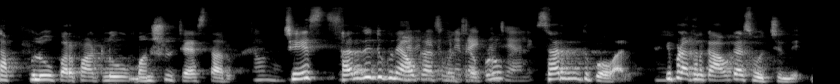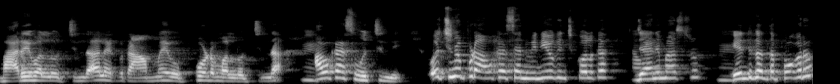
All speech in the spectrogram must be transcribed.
తప్పులు పొరపాట్లు మనుషులు చేస్తారు. చేసి సరిదిద్దుకునే అవకాశం వచ్చినప్పుడు. సరిదిద్దుకోవాలి. ఇప్పుడు అతనికి అవకాశం వచ్చింది. భార్య వల్ల వచ్చిందా? లేకపోతే ఆ అమ్మాయి ఒప్పుకోవడం వల్ల వచ్చిందా? అవకాశం వచ్చింది. వచ్చినప్పుడు అవకాశాన్ని వినియోగించుకోవాలిగా. జాని మాస్టర్? ఎందుకంత పొగరు?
